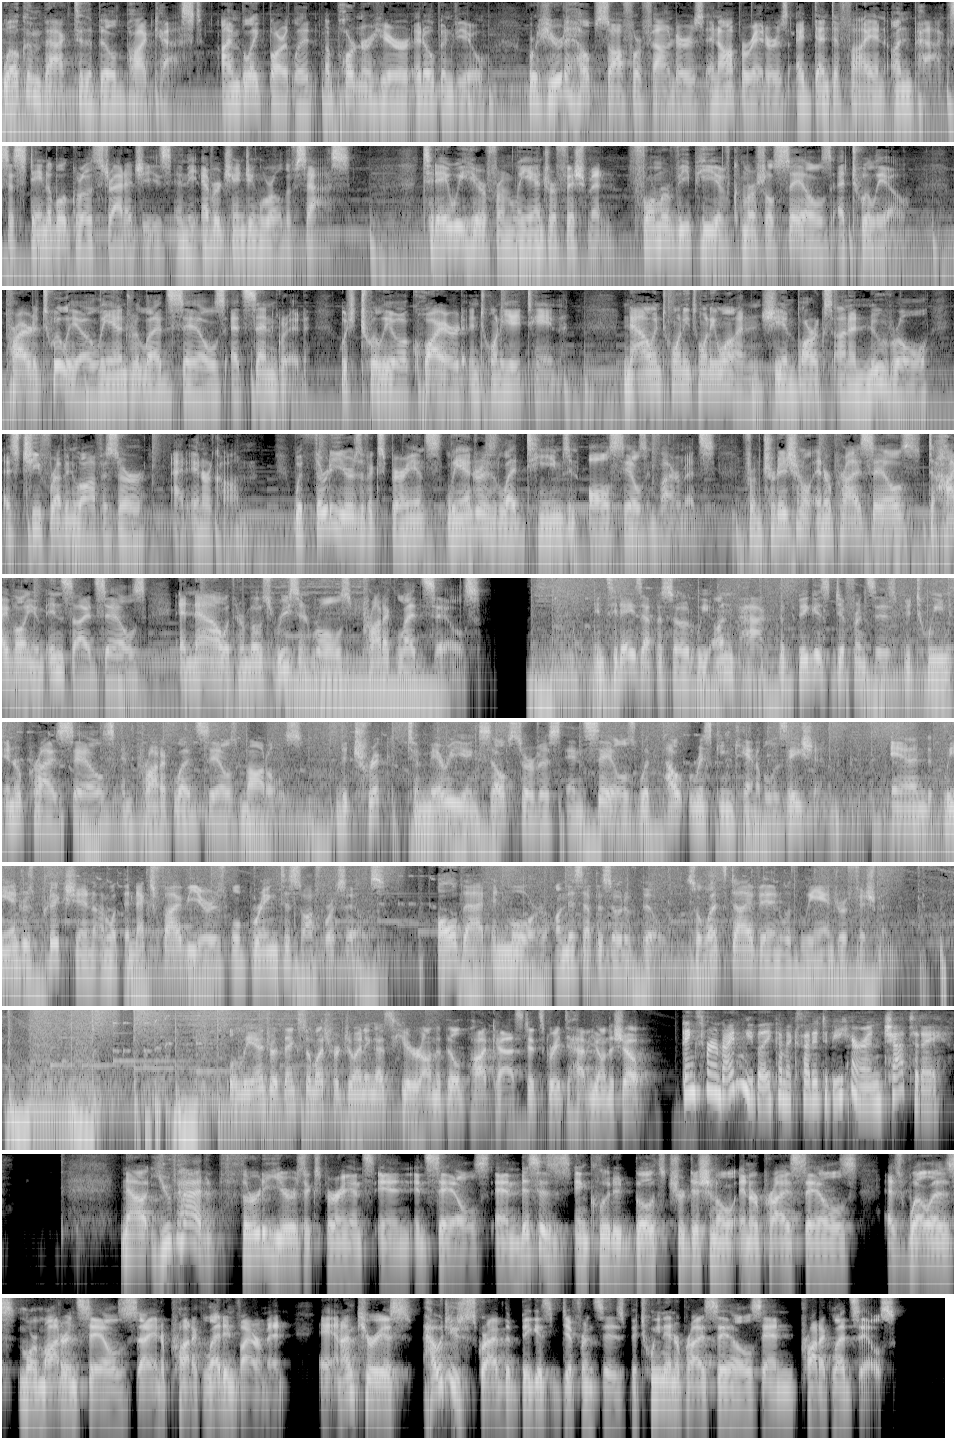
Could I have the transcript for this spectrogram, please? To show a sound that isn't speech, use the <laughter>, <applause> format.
Welcome back to the Build Podcast. I'm Blake Bartlett, a partner here at OpenView. We're here to help software founders and operators identify and unpack sustainable growth strategies in the ever changing world of SaaS. Today, we hear from Leandra Fishman, former VP of Commercial Sales at Twilio. Prior to Twilio, Leandra led sales at SendGrid, which Twilio acquired in 2018. Now in 2021, she embarks on a new role as Chief Revenue Officer at Intercom. With 30 years of experience, Leandra has led teams in all sales environments, from traditional enterprise sales to high volume inside sales, and now with her most recent roles, product led sales. In today's episode, we unpack the biggest differences between enterprise sales and product led sales models, the trick to marrying self service and sales without risking cannibalization, and Leandra's prediction on what the next five years will bring to software sales. All that and more on this episode of Build. So let's dive in with Leandra Fishman. Well, Leandra, thanks so much for joining us here on the Build podcast. It's great to have you on the show. Thanks for inviting me, Blake. I'm excited to be here and chat today. Now, you've had 30 years experience in in sales and this has included both traditional enterprise sales as well as more modern sales uh, in a product-led environment. And I'm curious, how would you describe the biggest differences between enterprise sales and product-led sales?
